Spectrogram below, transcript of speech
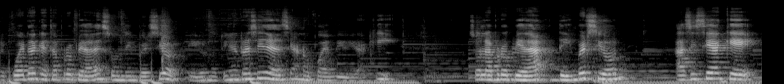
Recuerda que estas propiedades son de inversión. Ellos no tienen residencia, no pueden vivir aquí son la propiedad de inversión, así sea que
